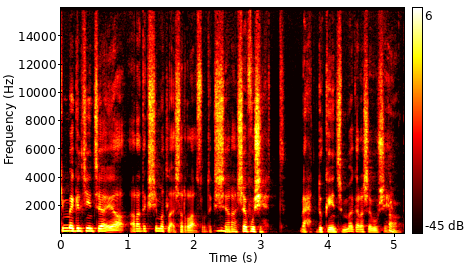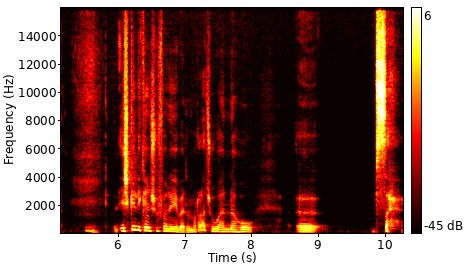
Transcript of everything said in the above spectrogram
كما قلتي نتايا راه داك الشيء ما طلعش لراسو داك الشيء راه شافوا شي حد ما حدو كاين تماك راه شافوا شي حد. آه. الإشكال اللي كنشوف أنايا بعض المرات هو أنه آه، بصح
